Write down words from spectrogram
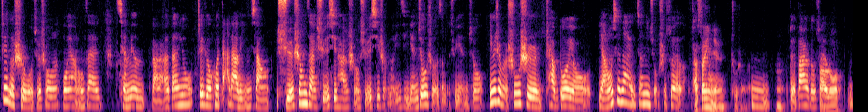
这个是我觉得是欧欧亚龙在前面表达的担忧。这个会大大的影响学生在学习他的时候学习什么，以及研究者怎么去研究。就因为这本书是差不多有亚龙现在将近九十岁了，他三一年出生的，嗯嗯，对，八十多岁，八十多了，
